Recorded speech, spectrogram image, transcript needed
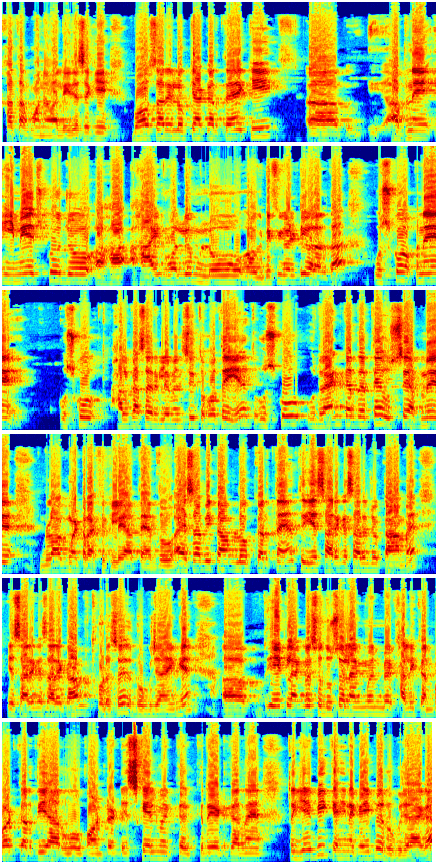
खत्म होने वाली है। जैसे कि बहुत सारे लोग क्या करते हैं कि अपने इमेज को जो हाई वॉल्यूम लो डिफिकल्टी वाला था, उसको अपने उसको हल्का सा रिलेवेंसी तो होते ही है तो उसको रैंक कर देते हैं, उससे अपने ब्लॉग में ट्रैफ़िक ले आते हैं। तो ऐसा भी काम लोग करते हैं तो ये सारे के सारे जो काम है, ये सारे के सारे काम थोड़े से रुक जाएँगे। एक लैंग्वेज से दूसरे लैंग्वेज में खाली कन्वर्ट कर दिया और वो कॉन्टेंट स्केल में क्रिएट कर रहे हैं तो ये भी कहीं ना कहीं पे रुक जाएगा।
